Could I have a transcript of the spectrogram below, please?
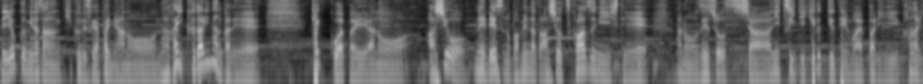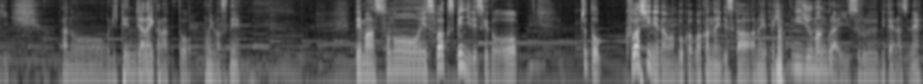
で、よく皆さん聞くんですが、やっぱりね、あのー、長い下りなんかで、結構やっぱり、あの足をねレースの場面だと足を使わずにしてあの前哨者についていけるっていう点はやっぱりかなりあの利点じゃないかなと思いますね。でまあその S ワークスペンジですけどちょっと詳しい値段は僕は分かんないんですがあのやっぱり120万ぐらいするみたいなんですよね。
